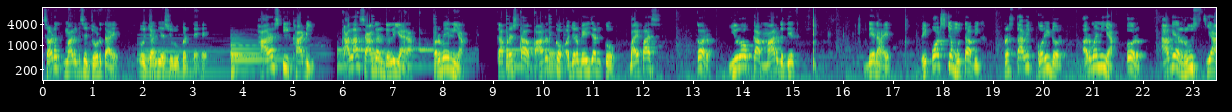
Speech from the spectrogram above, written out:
सड़क मार्ग से जोड़ता है। तो चलिए शुरू करते हैं। फारस की खाड़ी काला सागर गलियारा अर्मेनिया का प्रस्ताव भारत को अजरबैजान को बाईपास कर यूरोप का मार्ग देख देना है। रिपोर्ट्स के मुताबिक प्रस्तावित कॉरिडोर अर्मेनिया और आगे रूस या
